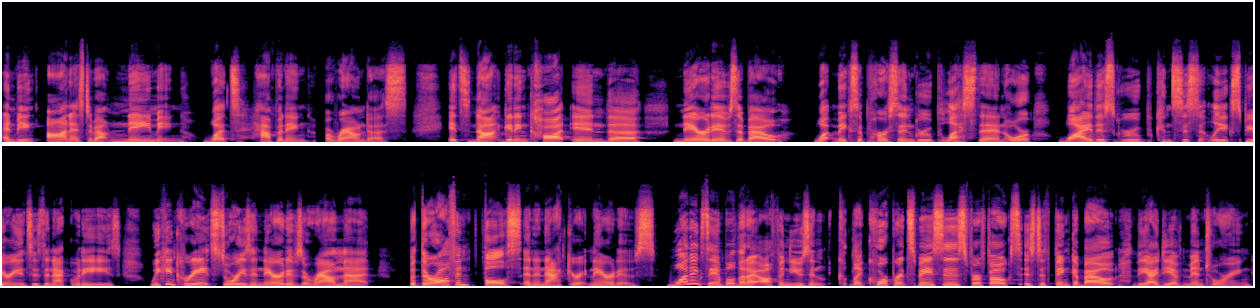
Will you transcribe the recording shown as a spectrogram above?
and being honest about naming what's happening around us. It's not getting caught in the narratives about what makes a person group less than or why this group consistently experiences inequities. We can create stories and narratives around that but they're often false and inaccurate narratives. One example that I often use in like corporate spaces for folks is to think about the idea of mentoring.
